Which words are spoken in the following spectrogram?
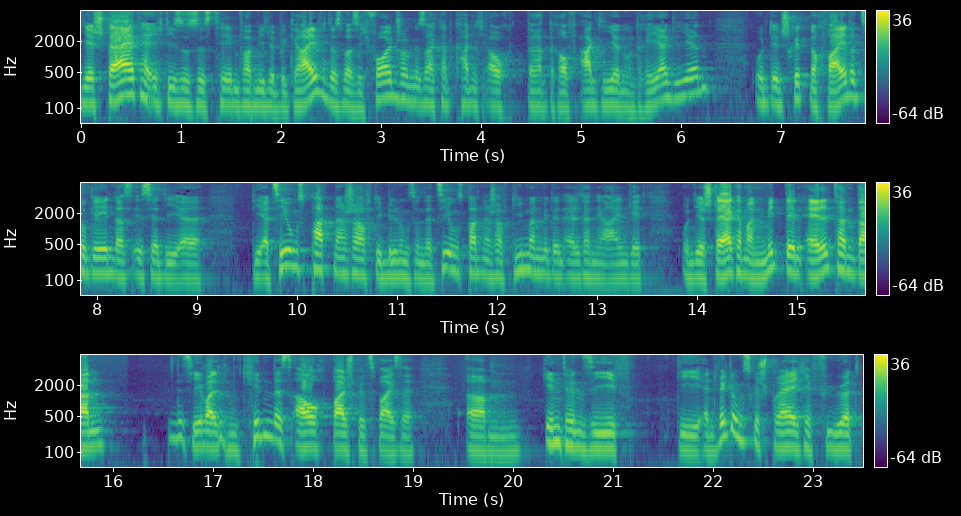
je stärker ich dieses System Familie begreife, das, was ich vorhin schon gesagt habe, kann ich auch darauf agieren und reagieren. Und den Schritt noch weiter zu gehen, das ist ja die, äh, die Erziehungspartnerschaft, die Bildungs- und Erziehungspartnerschaft, die man mit den Eltern ja eingeht. Und je stärker man mit den Eltern dann des jeweiligen Kindes auch beispielsweise ähm, intensiv die Entwicklungsgespräche führt,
